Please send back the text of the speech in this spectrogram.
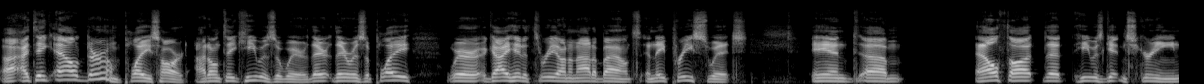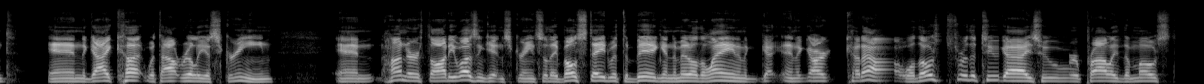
Uh, I think Al Durham plays hard. I don't think he was aware. There, there was a play where a guy hit a three on an out of bounds, and they pre-switch, and um, Al thought that he was getting screened, and the guy cut without really a screen. And Hunter thought he wasn't getting screened, so they both stayed with the big in the middle of the lane, and the, and the guard cut out. Well, those were the two guys who were probably the most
